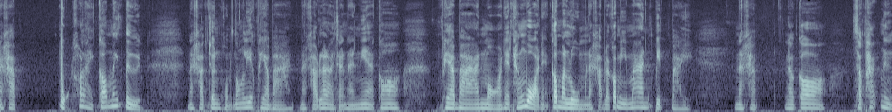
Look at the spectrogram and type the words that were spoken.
นะครับปลุกเท่าไหร่ก็ไม่ตื่นนะครับจนผมต้องเรียกพยาบาลนะครับแล้วหลังจากนั้นเนี่ยก็พยาบาลหมอเนี่ยทั้งวอร์ดเนี่ยก็มาลุมนะครับแล้วก็มีม่านปิดไปนะครับแล้วก็สักพักหนึ่ง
